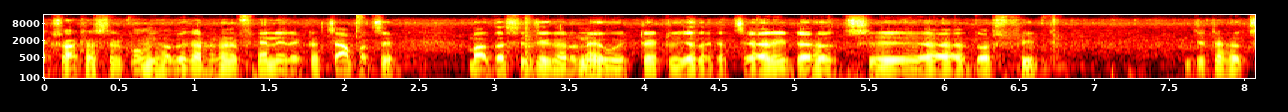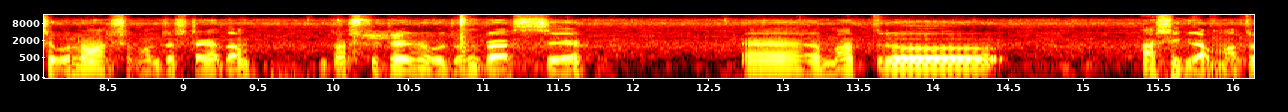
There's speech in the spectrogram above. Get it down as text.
একশো আঠাশের কমই হবে, কারণ এখানে ফ্যানের একটা চাপ আছে বাতাসে যে কারণে ওয়েটটা একটু ইয়ে দেখাচ্ছে। আর এটা হচ্ছে দশ ফিট যেটা হচ্ছে বললাম আটশো পঞ্চাশ টাকা দাম। দশ ফিটের ওজনটা আসছে মাত্র আশি গ্রাম, মাত্র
